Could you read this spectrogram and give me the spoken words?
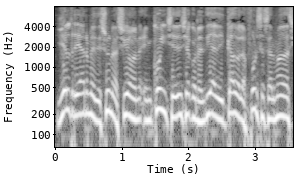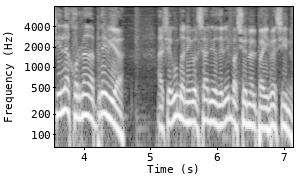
y el rearme de su nación en coincidencia con el día dedicado a las Fuerzas Armadas y en la jornada previa al segundo aniversario de la invasión al país vecino.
